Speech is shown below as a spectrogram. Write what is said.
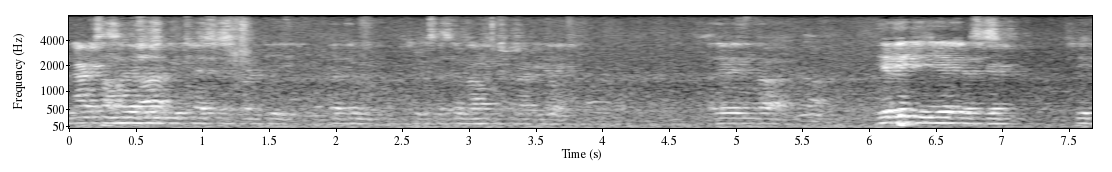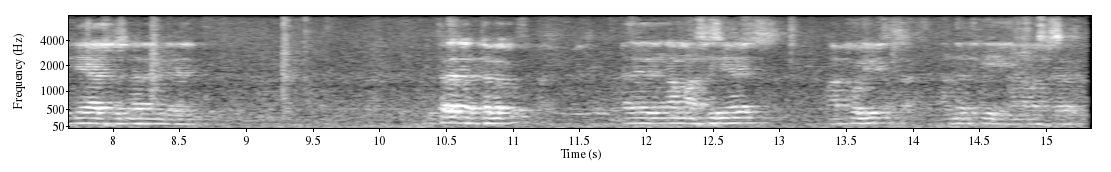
ఈనాటి సమావేశానికి విచ్చేసినటువంటి పెద్దలు శ్రీ సత్యనారాయణ రెడ్డి గారు అదేవిధంగా APGA president Shri KR Satyanarayana గారు ఇతర పెద్దలకు అదేవిధంగా మా సీనియర్స్ మా కొలీగ్స్ అందరికీ నమస్కారం.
